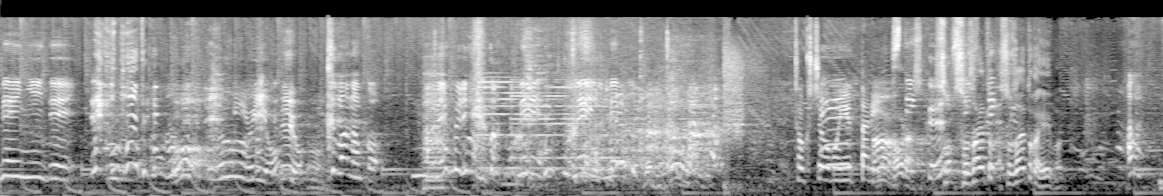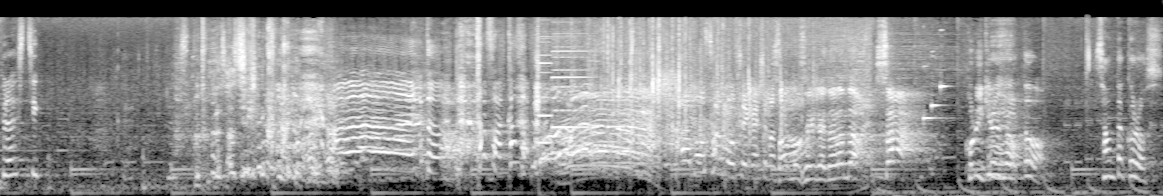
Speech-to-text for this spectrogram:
レイニーデイ。おう。いいよいいよいいよ。熊の子。レフリレイレイレイ。特徴も言ったり。ほらスティック？そ素材とか素材とか言えば？あプラスチック。あもう3問正解してます3問よ正解並んだ。さあこれいけるでしょとサンタクロース。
